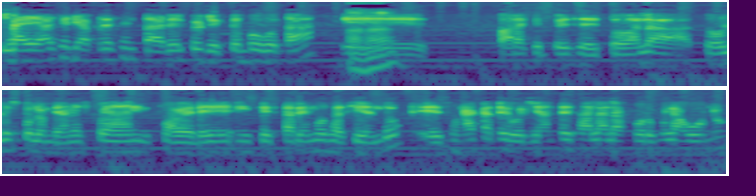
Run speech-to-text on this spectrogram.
la idea sería presentar el proyecto en Bogotá eh, para que pues eh, toda la, todos los colombianos puedan saber eh, en qué estaremos haciendo. Es una categoría antesala a la Fórmula 1,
